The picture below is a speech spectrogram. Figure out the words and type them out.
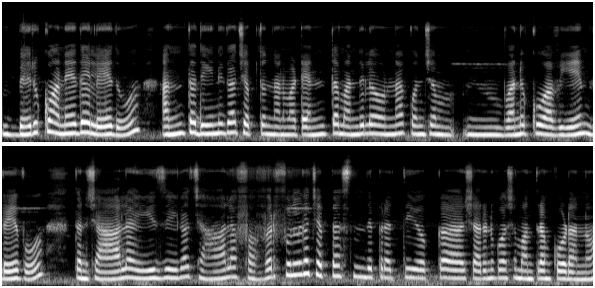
బెరుకు అనేదే లేదు. అంత దీనిగా చెప్తుందనమాట ఎంత మందిలో ఉన్నా కొంచెం వణుకు అవి ఏం లేవు. తను చాలా ఈజీగా చాలా పవర్ఫుల్గా చెప్పేస్తుంది ప్రతి ఒక్క శరణుకోశ మంత్రం కూడాను.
